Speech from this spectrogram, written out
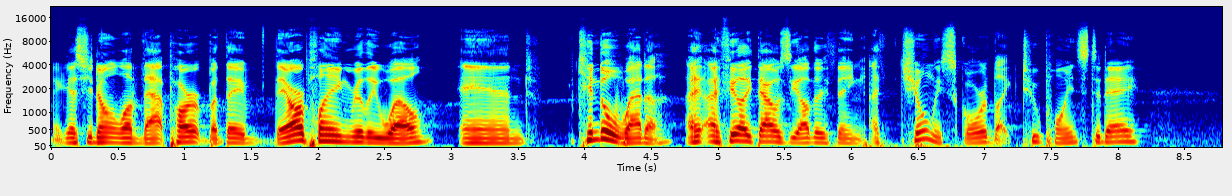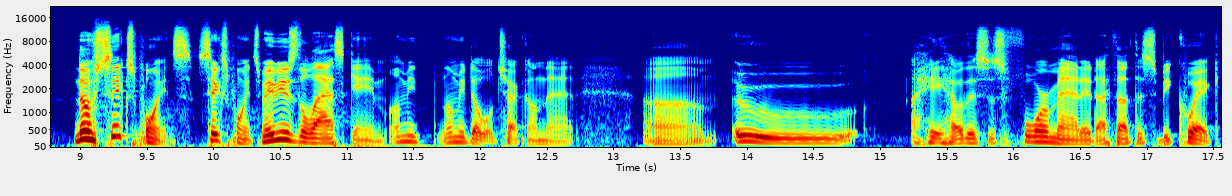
I guess you don't love that part, but they they are playing really well. And Kindyll Wetta, I, I feel like that was the other thing. I, she only scored like two points today. No, six points. Six points. Maybe it was the last game. Let me let me double check on that. Um, ooh, I hate how this is formatted. I thought this would be quick.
